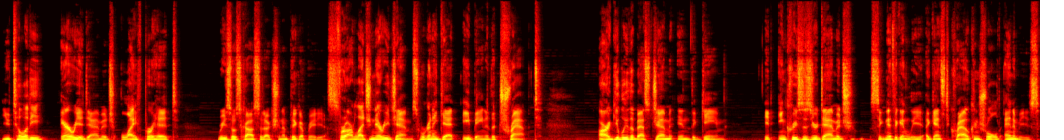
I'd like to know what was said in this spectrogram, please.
utility, area damage, life per hit, resource cost reduction, and pickup radius. For our legendary gems, we're gonna get a Bane of the Trapped. Arguably the best gem in the game. It increases your damage significantly against crowd-controlled enemies,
